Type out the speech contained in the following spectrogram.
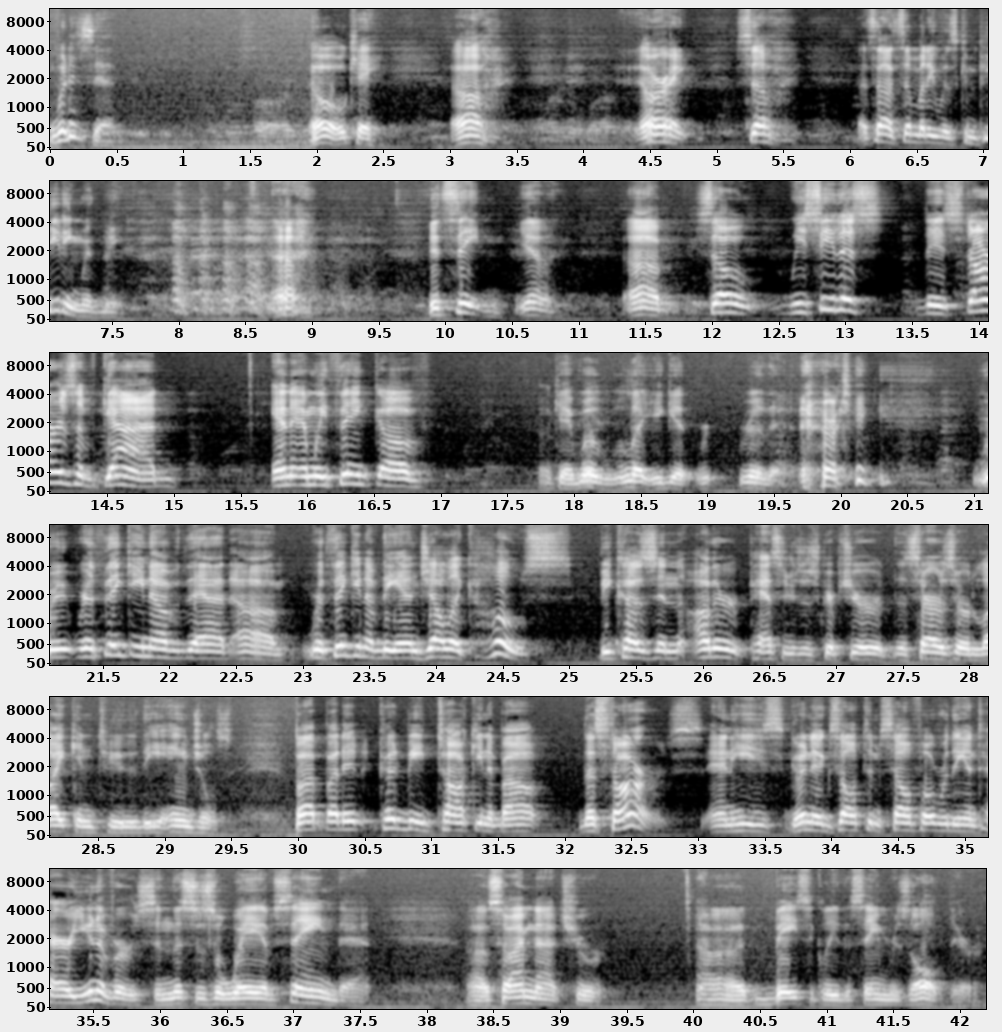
What is that? Oh, okay. Uh, all right. So I thought somebody was competing with me. Uh, it's Satan, yeah. Uh, so we see this, the stars of God, and, and we think of, okay, we'll, we'll let you get rid of that. okay. We, we're thinking of that, um, we're thinking of the angelic hosts, because in other passages of Scripture, the stars are likened to the angels. But, but it could be talking about the stars, and he's going to exalt himself over the entire universe, and this is a way of saying that. Uh, so I'm not sure. Uh, basically, the same result there.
